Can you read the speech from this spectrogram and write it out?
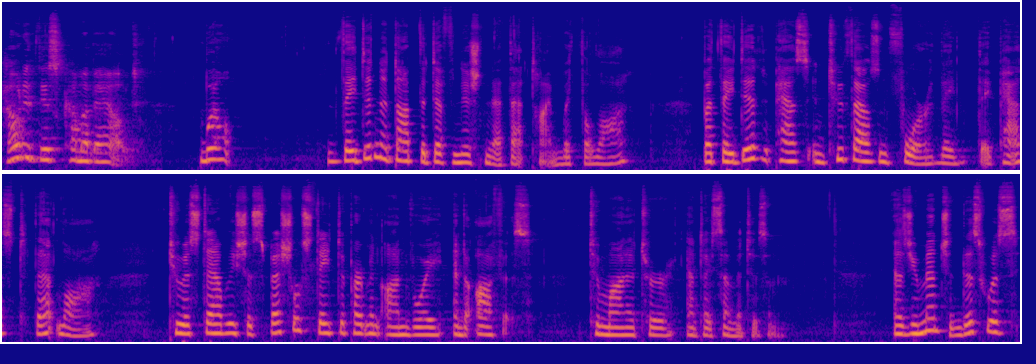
How did this come about? Well, they didn't adopt the definition at that time with the law, But they did pass in 2004, they, they passed that law to establish a special State Department envoy and office to monitor anti Semitism. As you mentioned, this was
